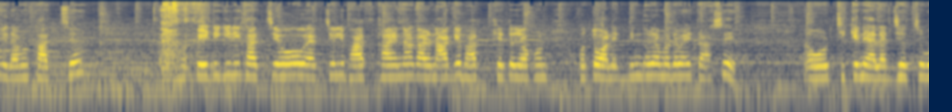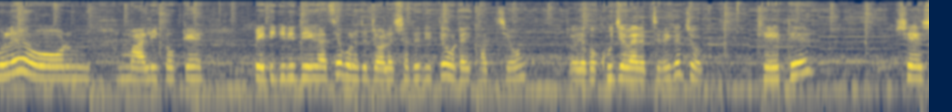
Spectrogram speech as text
ওই দেখো খাচ্ছে। পেটিগিরি খাচ্ছে। ও অ্যাকচুয়ালি ভাত খায় না, কারণ আগে ভাত খেতো যখন হতো অনেক দিন ধরে আমাদের বাড়িতে আসে। ওর চিকেনে অ্যালার্জি হচ্ছে বলে ওর মালিক ওকে পেটিগিরি দিয়ে গেছে, বলেছে জলের সাথে দিতে, ওটাই খাচ্ছে ও। ওই দেখো খুঁজে বেড়াচ্ছে, দেখেছ? খেয়ে শেষ।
